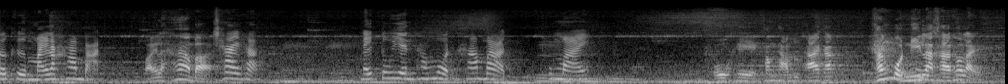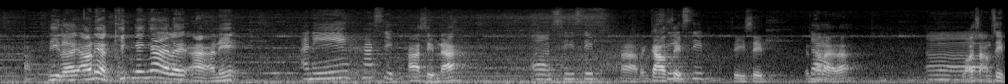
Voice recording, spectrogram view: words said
ก็คือไม้ละ 5 บาท ไม้ละ 5 บาทใช่ค่ะในตู้เย็นทั้งหมด 5 บาททุกไม้โอเคคำถามสุดท้ายครับ ทั้งหมดนี้ราคาเท่าไหร่อะนี่เลยเอาเนี่ยคิดง่าย ๆเลยอะอันนี้อันนี้ 50 50นะ เอ่อ40 อ่าเป็น 90 40 40เป็นเท่าไหร่ละเอ่อร้อยสามสิบ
